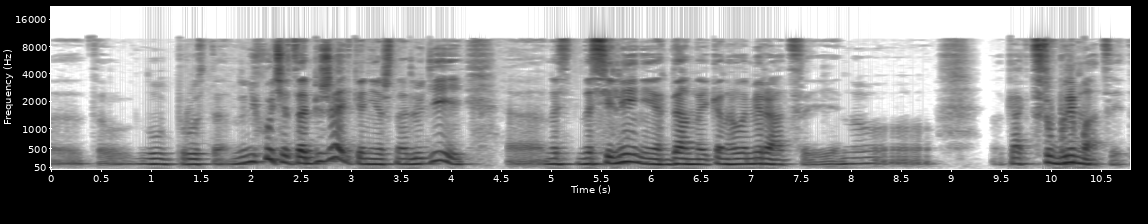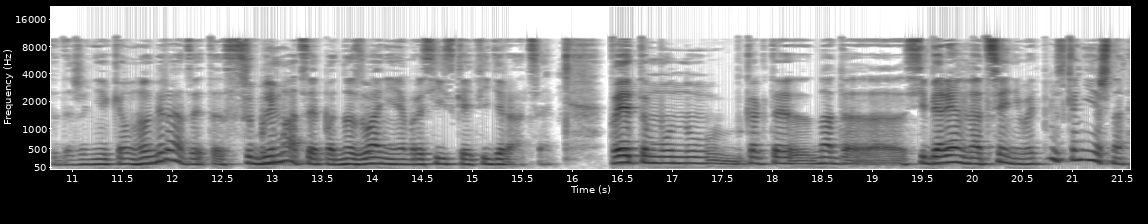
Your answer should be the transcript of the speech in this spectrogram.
это, ну, просто, ну, не хочется обижать, конечно, людей, э, население данной конгломерации, но как сублимация, это даже не конгломерация, это сублимация под названием Российская Федерация. Поэтому, ну, как-то надо себя реально оценивать. Плюс, конечно,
